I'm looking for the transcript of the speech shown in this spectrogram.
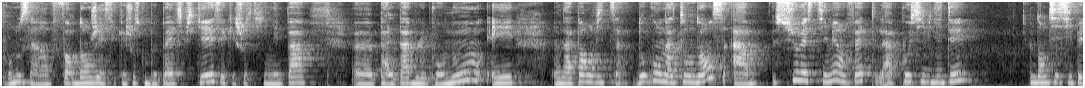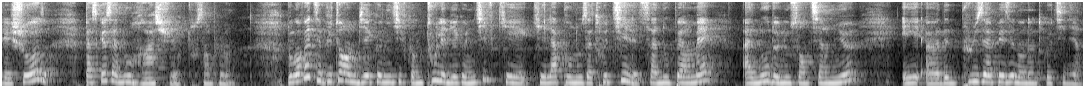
pour nous, c'est un fort danger. C'est quelque chose qu'on ne peut pas expliquer, c'est quelque chose qui n'est pas euh, palpable pour nous, et on n'a pas envie de ça. Donc on a tendance à surestimer en fait la possibilité d'anticiper les choses parce que ça nous rassure tout simplement. Donc en fait c'est plutôt un biais cognitif comme tous les biais cognitifs qui est, là pour nous être utile. Ça nous permet à nous de nous sentir mieux et euh, d'être plus apaisés dans notre quotidien.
